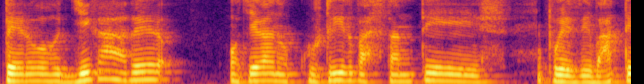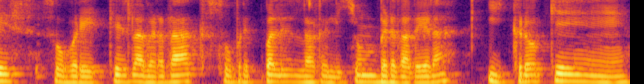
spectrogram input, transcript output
Pero llega a haber o llegan a ocurrir bastantes pues debates sobre qué es la verdad, sobre cuál es la religión verdadera y creo que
